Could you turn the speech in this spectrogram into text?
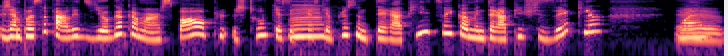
J'aime pas ça parler du yoga comme un sport. Je trouve que c'est Mm. presque plus une thérapie, tu sais, comme une thérapie physique, là. Ouais. Euh,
